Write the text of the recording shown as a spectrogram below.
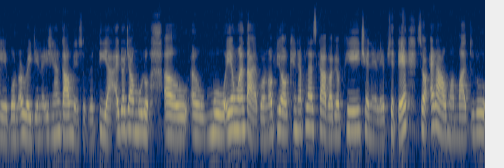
ခဲ့ပေါ့နော် rating လည်းအရန်ကောင်းနေဆိုပြီးသိရအဲ့အတွက်ကြောင့်မို့လို့ဟိုဟိုမိုအရန်ဝမ်းတာရပေါ့နော်ပြီးတော့ Canal Plus ကဘာပြော pay channel လည်းဖြစ်တယ်ဆိုတော့အဲ့ဒါအောင်မှမှသူတို့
